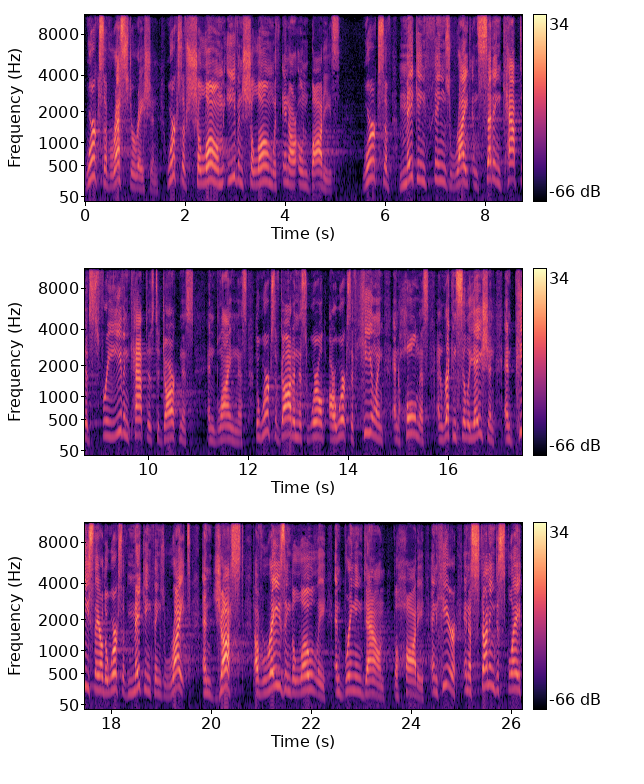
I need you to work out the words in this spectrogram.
works of restoration, works of shalom, even shalom within our own bodies works of making things right and setting captives free, even captives to darkness and blindness. The works of God in this world are works of healing and wholeness and reconciliation and peace. They are the works of making things right and just, of raising the lowly and bringing down the haughty. And here, in a stunning display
